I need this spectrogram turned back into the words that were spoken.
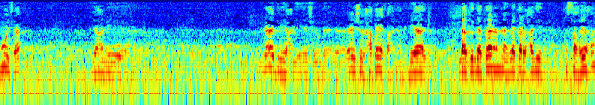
موسى يعني لا أدري يعني إيش إيش الحقيقة يعني في هذا لكن إذا كان أنه ذكر الحديث في الصحيحة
